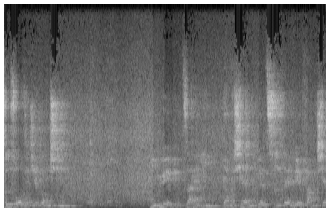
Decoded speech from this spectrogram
执着这些东西。你越不在意，表现越慈悲，越放下，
